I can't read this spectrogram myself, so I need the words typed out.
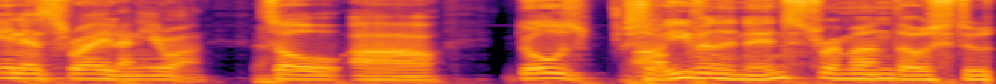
in Israel and Iran. Yeah. So uh, those. So even an instrument, those two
